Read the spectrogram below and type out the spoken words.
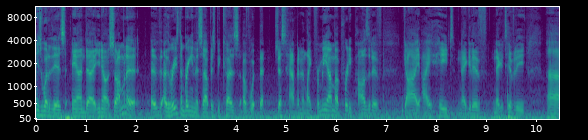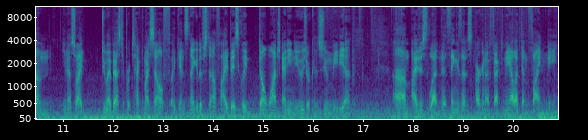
is what it is, and uh, you know, so I'm gonna. Uh, the reason I'm bringing this up is because of what that just happened, and like for me, I'm a pretty positive guy. I hate negative negativity, um, you know, so I do my best to protect myself against negative stuff. I basically don't watch any news or consume media. Um, I just let the things that are going to affect me, I let them find me,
